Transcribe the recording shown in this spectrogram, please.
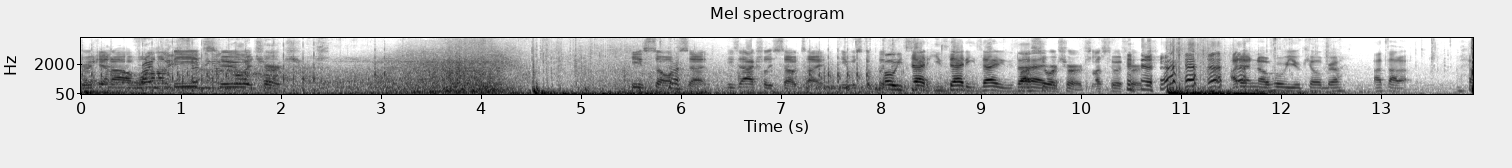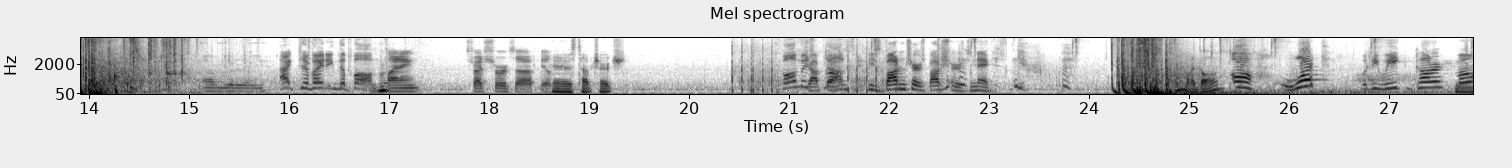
Freaking uh, one on Friendly, a two live at church. He's so upset. He's actually so tight. He was completely. Oh, he's dead. He's dead. He's dead. He's dead. Let's dead. do our church. Let's do a church. I didn't know who you killed, bro. I thought I. I'm literally. Activating the bomb. Planning. Stretch towards uh, field. Yeah, it's top church. Bomb is Drop down. He's bottom church, bottom church, Nick. Oh my god. oh, what? Was he weak, Connor? Mo?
